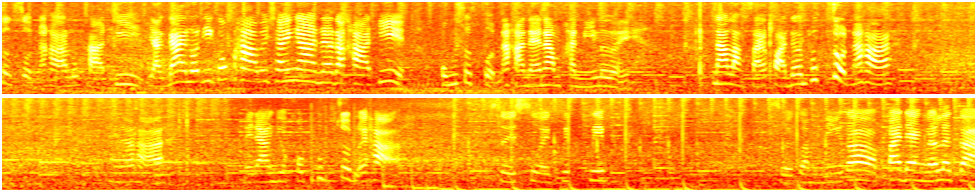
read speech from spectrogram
สุดๆนะคะ ลูกค้าที่อยากได้รถอีโก้คาไปใช้งานในราคาที่คุ้มสุดๆนะคะ แนะนำคันนี้เลย หน้าหลังซ้ายขวาเดิมทุกจุดนะคะนี่นะคะเม็ดอาร์อยู่ครบทุกจุดเลยค่ะ สวยๆกริบๆสวยกว่านี้ก็ป้ายแดงแล้วละจ้า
